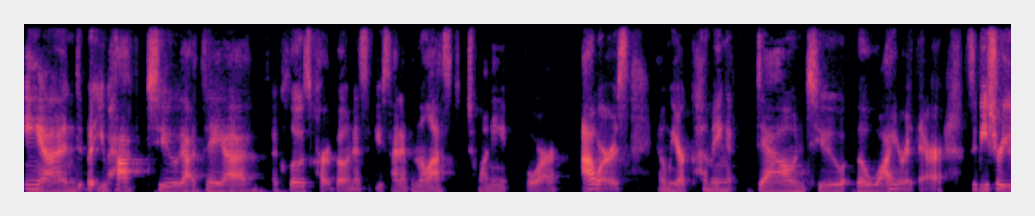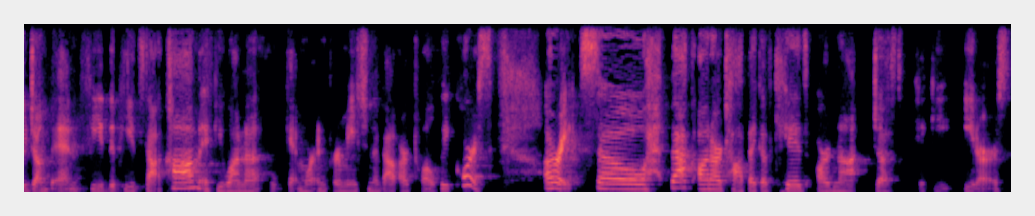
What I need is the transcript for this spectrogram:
and but you have to that's a, uh, a closed cart bonus if you sign up in the last 24 hours and we are coming down to the wire there so be sure you jump in feedthepeds.com if you want to get more information about our 12 week course all right so back on our topic of kids are not just picky eaters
